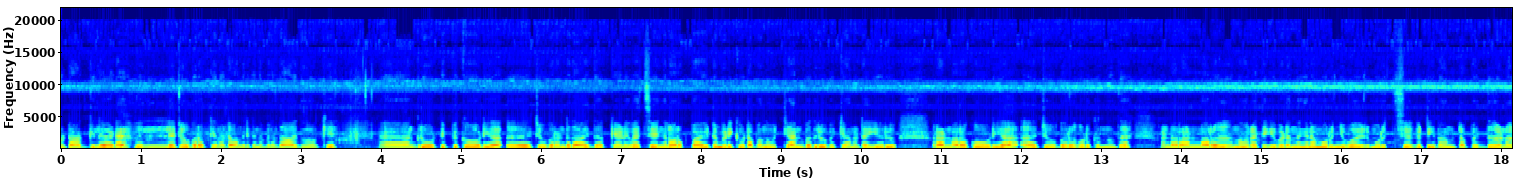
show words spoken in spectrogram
കേട്ടോ. അഖിലയുടെ വലിയ ട്യൂബറൊക്കെയാണ് കേട്ടോ വന്നിരിക്കുന്നത്. പിന്നെ ഇതാ ഇത് നോക്കി ഗ്രോ ടിപ്പൊക്കെ ഓടിയ ട്യൂബറുണ്ട്. ഇതാ ഇതൊക്കെയാണെങ്കിൽ വെച്ച് കഴിഞ്ഞാൽ ഉറപ്പായിട്ടും പിടിക്കും കേട്ടോ. അപ്പോൾ നൂറ്റി അൻപത് രൂപയ്ക്കാണ് കേട്ടോ ഈ ഒരു റണ്ണറൊക്കെ ഓടിയ ട്യൂബർ കൊടുക്കുന്നത്. കണ്ടോ? റണ്ണർ എന്ന് പറയത്തി ഇവിടെ നിന്ന് ഇങ്ങനെ മുറിഞ്ഞ് പോയി മുറിച്ച് കിട്ടിയതാണ് കേട്ടോ. അപ്പോൾ ഇതാണ്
